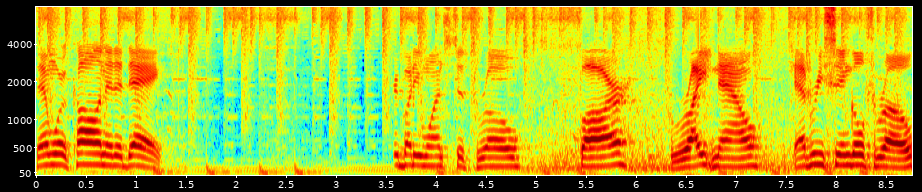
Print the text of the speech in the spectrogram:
then we're calling it a day. Everybody wants to throw far right now, every single throw.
